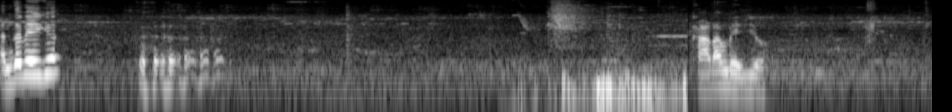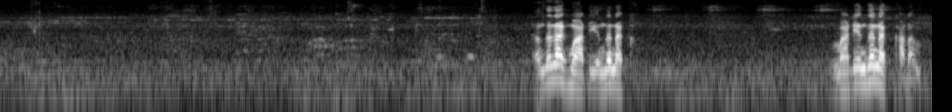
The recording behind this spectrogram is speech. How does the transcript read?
અંદર બેસી ગયો ખાડામાં બેસી ગયો અંદર નાખ માટી અંદર નાખ માટી અંદર નાખ ખાડામાં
